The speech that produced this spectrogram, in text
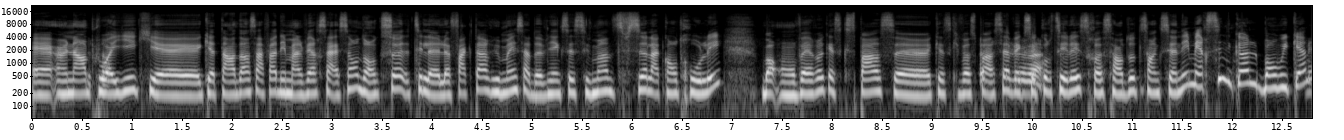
un employé qui, qui a tendance à faire des malversations. Donc ça, le, le facteur humain, ça devient excessivement difficile à contrôler. Bon, on verra qu'est-ce qui se passe, euh, qu'est-ce qui va se passer avec ce courtier-là. Il sera sans doute sanctionné. Merci, Nicole. Bon week-end.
